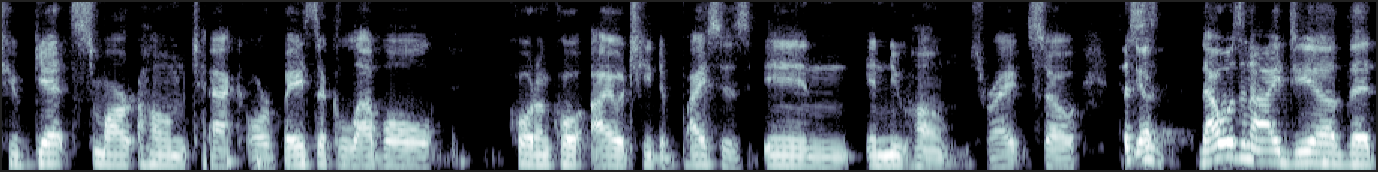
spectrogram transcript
to get smart home tech or basic level quote unquote IoT devices in in new homes, right? So this yep. is that was an idea that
